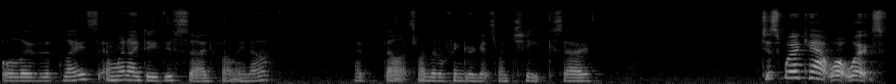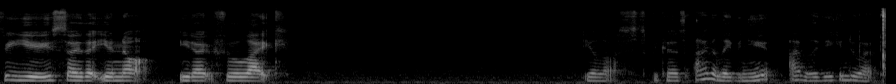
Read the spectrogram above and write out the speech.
all over the place. And when I do this side, funnily enough, I balance my little finger against my cheek. So just work out what works for you so that you're not you don't feel like you're lost because I believe in you. I believe you can do it.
